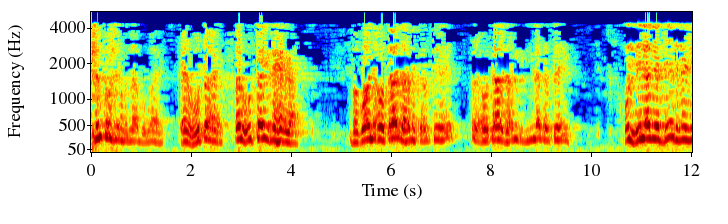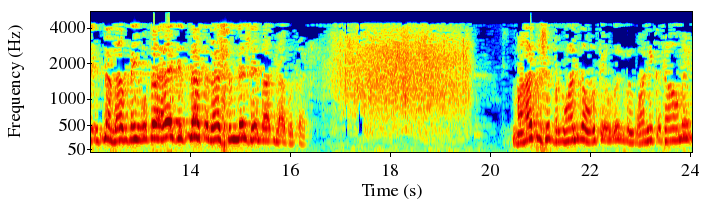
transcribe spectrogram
संतों से हम लाभ हुआ है। और होता है और होता ही रहेगा। भगवान अवतार धारण करते हैं और अवतार धारण की लीला करते हैं। उन लीला के देखने से इतना लाभ नहीं होता है जितना कथा सुनने से बाद लाभ होता है। महात्म से भगवान का होते हुए भगवान की कथाओं में,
